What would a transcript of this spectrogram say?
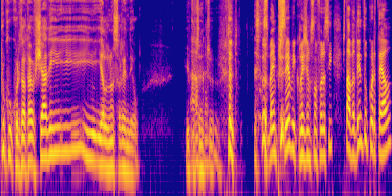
porque o quartel estava fechado e, e- e ele não se rendeu. E, Ah, portanto, Portanto, se bem percebo, e corrija-me se não for assim, estava dentro do quartel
